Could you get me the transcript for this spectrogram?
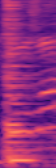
That's all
